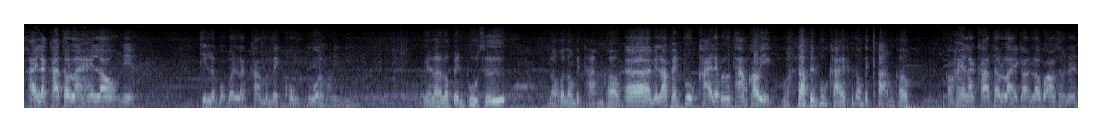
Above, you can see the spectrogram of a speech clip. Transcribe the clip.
ขายราคาเท่าไหร่ให้เราเนี่ย ที่เราบอกว่าราคามันไม่คงตัวเพราะอย่างนี้ เวลาเราเป็นผู้ซื้อ เราก็ต้องไปถามเขาเออเวลาเป็นผู้ขายเราก็ต้องถามเขาอีกว่าเราเป็นผู้ขายก็ต้องไปถามเขา เขาให้ราคาเท่าไหร่ก็เราก็เอาเท่านั้น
